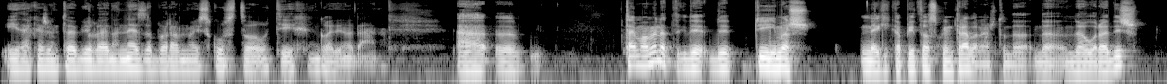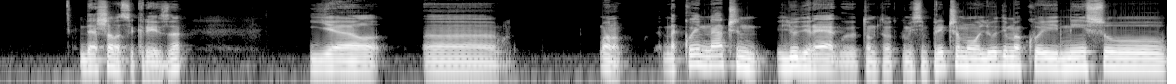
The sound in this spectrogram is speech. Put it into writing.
i da kažem to je bilo jedno nezaboravno iskustvo u tih godinu dana. A, a taj moment gde, gde ti imaš neki kapital s kojim treba nešto da, da, da uradiš, dešava se kriza, jel uh, ono, na koji način ljudi reaguju u tom trenutku? Mislim, pričamo o ljudima koji nisu,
